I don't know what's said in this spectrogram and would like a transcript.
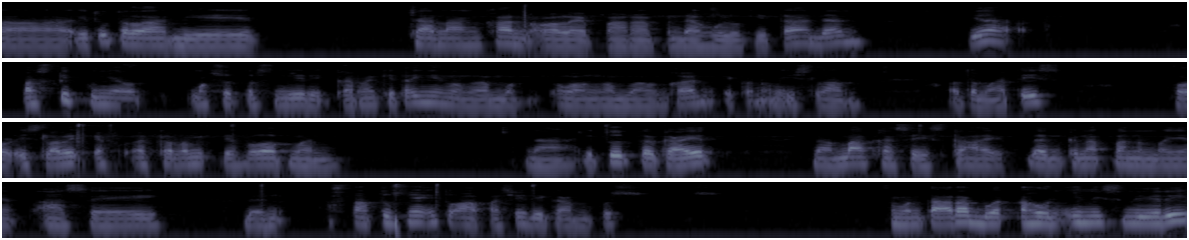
uh, itu telah dicanangkan oleh para pendahulu kita dan ya pasti punya maksud tersendiri karena kita ingin mengembangkan ekonomi Islam otomatis for Islamic Economic Development. Nah itu terkait nama KC Sky dan kenapa namanya AC dan statusnya itu apa sih di kampus. Sementara buat tahun ini sendiri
